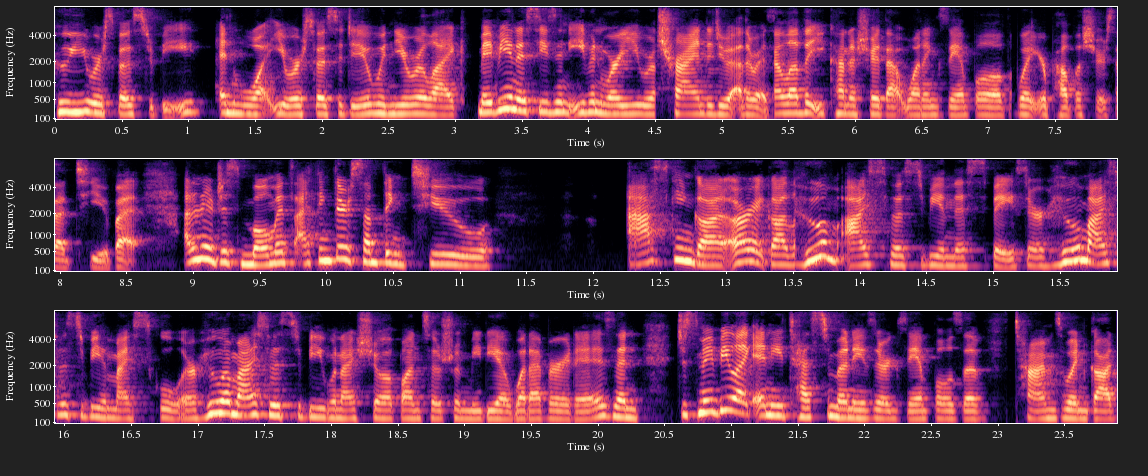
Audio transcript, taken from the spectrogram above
who you were supposed to be and what you were supposed to do when you were like maybe in a season even where you were trying to do it otherwise. I love that you kind of shared that one example of what your publisher said to you, but I don't know, just moments. I think there's something to asking God, all right, God, who am I supposed to be in this space? Or who am I supposed to be in my school? Or who am I supposed to be when I show up on social media, whatever it is? And just maybe like any testimonies or examples of times when God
